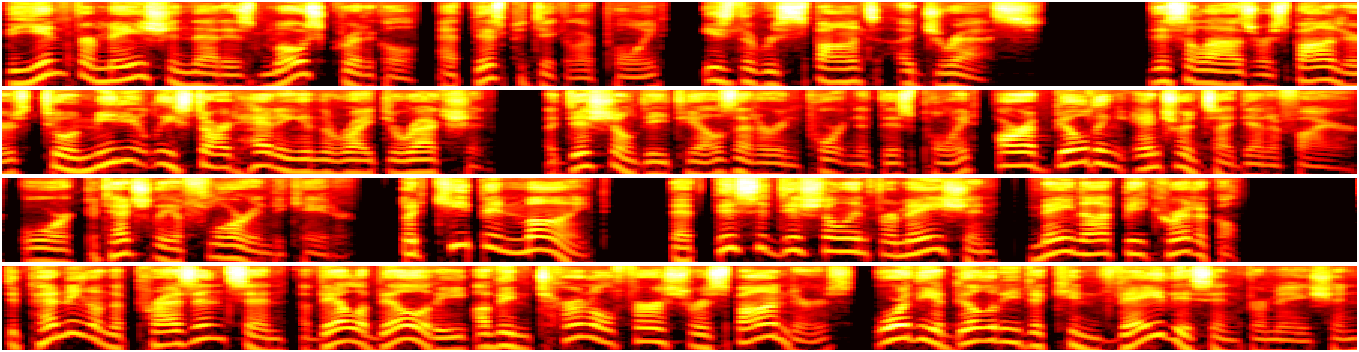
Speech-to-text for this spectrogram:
The information that is most critical at this particular point is the response address. This allows responders to immediately start heading in the right direction. Additional details that are important at this point are a building entrance identifier or potentially a floor indicator. But keep in mind that this additional information may not be critical. Depending on the presence and availability of internal first responders or the ability to convey this information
